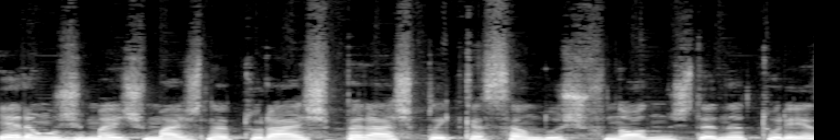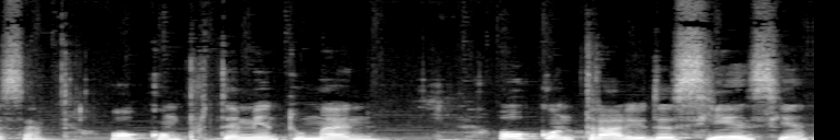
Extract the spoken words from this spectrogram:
eram os meios mais naturais para a explicação dos fenómenos da natureza ou comportamento humano. Ao contrário da ciência,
